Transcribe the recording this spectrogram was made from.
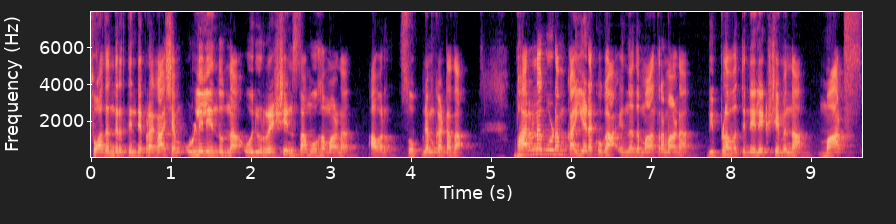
സ്വാതന്ത്ര്യത്തിന്റെ പ്രകാശം ഉള്ളിലേന്തുന്ന ഒരു റഷ്യൻ സമൂഹമാണ് അവർ സ്വപ്നം കണ്ടത്. ഭരണകൂടം കൈയടക്കുക എന്നത് മാത്രമാണ് വിപ്ലവത്തിന്റെ ലക്ഷ്യമെന്ന മാർക്സ്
